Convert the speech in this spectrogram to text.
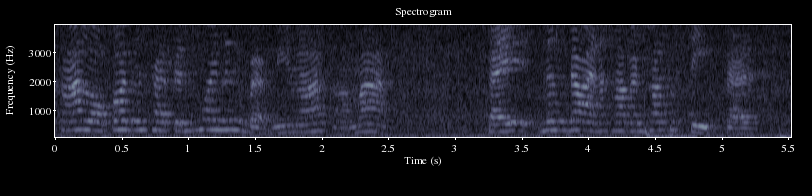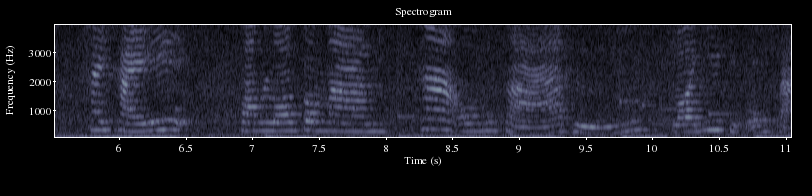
นะคะ เราก็จะใช้เป็นถ้วยนึ่งแบบนี้นะ สามารถใช้นึ่งได้นะคะ เป็นพลาสติกแต่ให้ใช้ความร้อนประมาณ 5 องศาถึง 120 องศา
